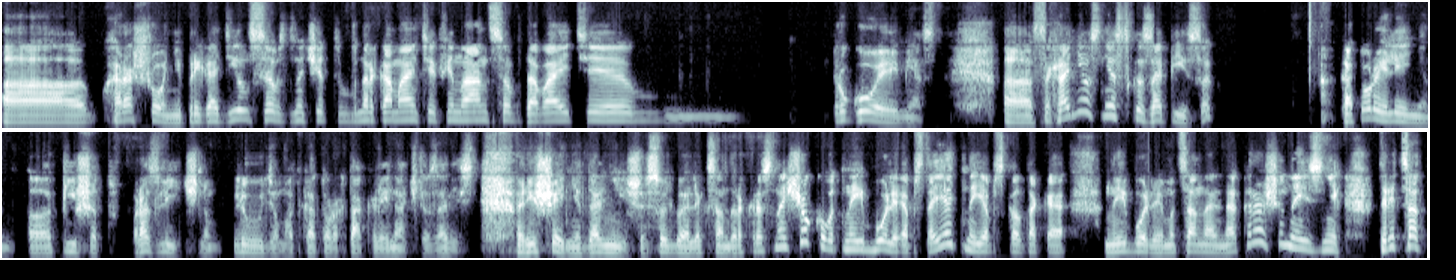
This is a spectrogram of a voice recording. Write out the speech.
А, хорошо, не пригодился, значит, в наркоманте финансов, давайте другое место. А, сохранилось несколько записок, которые Ленин э, пишет различным людям, от которых так или иначе зависит решение дальнейшей судьбы Александра Краснощека, вот наиболее обстоятельная, я бы сказал, такая наиболее эмоционально окрашенная из них, 30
